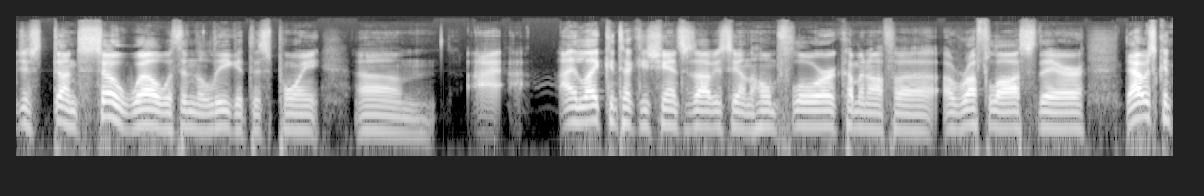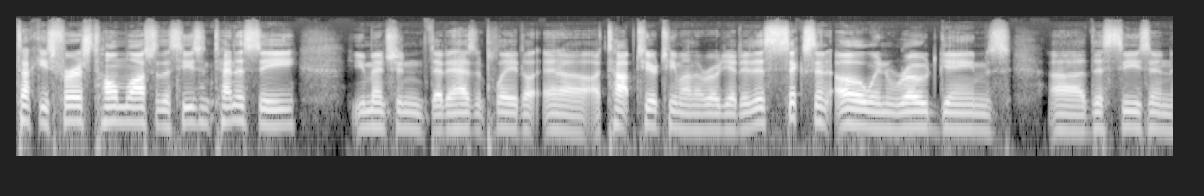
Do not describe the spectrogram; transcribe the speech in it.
just done so well within the league at this point, um, I, I like Kentucky's chances, obviously, on the home floor, coming off a, a, rough loss there. That was Kentucky's first home loss of the season. Tennessee, you mentioned that it hasn't played a, a top tier team on the road yet. It is 6 and 0 in road games uh, this season.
